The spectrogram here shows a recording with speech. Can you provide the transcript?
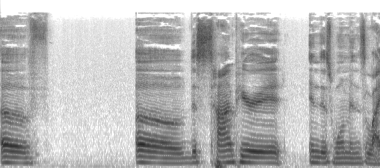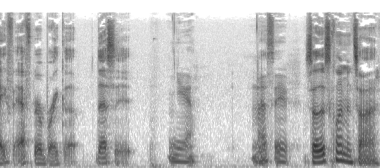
of of this time period in this woman's life after a breakup. That's it. Yeah. That's it. So this Clementine.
